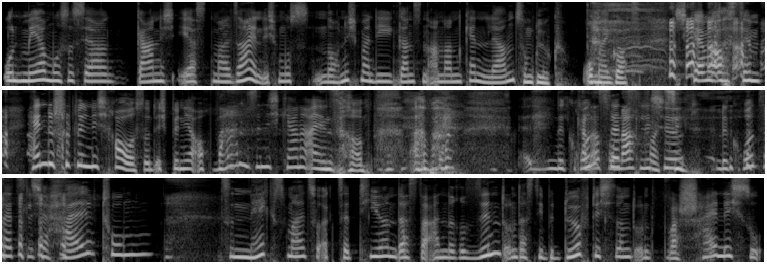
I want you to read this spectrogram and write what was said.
Und mehr muss es ja gar nicht erst mal sein. Ich muss noch nicht mal die ganzen anderen kennenlernen, zum Glück. Oh mein Gott. Ich käme aus dem Händeschütteln nicht raus und ich bin ja auch wahnsinnig gerne einsam. Aber äh, eine so grundsätzliche, nachvollziehen. eine grundsätzliche Haltung zunächst mal zu akzeptieren, dass da andere sind und dass die bedürftig sind und wahrscheinlich so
